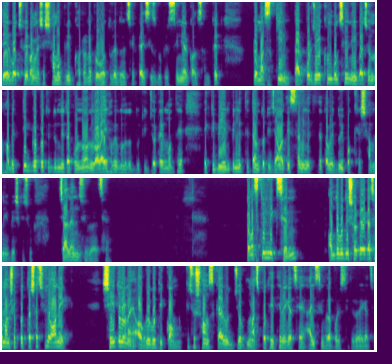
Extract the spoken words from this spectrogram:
দেড় বছরে বাংলাদেশের সামগ্রিক ঘটনা প্রবাহ তুলে ধরেছে ক্রাইসিস গ্রুপের সিনিয়র কনসালটেন্ট টোমাস কিন। তার পর্যবেক্ষণ বলছে, নির্বাচন হবে তীব্র প্রতিদ্বন্দ্বিতাপূর্ণ, লড়াই হবে মূলত দুটি জোটের মধ্যে, একটি বিএনপির নেতৃত্বে অন্তটি জামাত ইসলামী নেতৃত্বে, তবে দুই পক্ষের সামনেই বেশ কিছু চ্যালেঞ্জ রয়েছে। টমাস কিন লিখছেন, অন্তর্বর্তী সরকারের কাছে মানুষের প্রত্যাশা ছিল অনেক সেই তুলনায় অগ্রগতি কম। কিছু সংস্কার উদ্যোগ মাঝপথেই থেমে গেছে আইন শৃঙ্খলা পরিস্থিতি রয়ে গেছে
